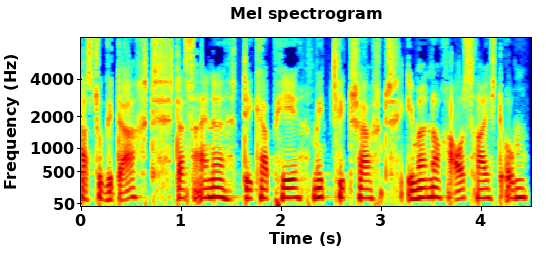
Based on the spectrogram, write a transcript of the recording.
Hast du gedacht, dass eine DKP-Mitgliedschaft immer noch ausreicht, um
